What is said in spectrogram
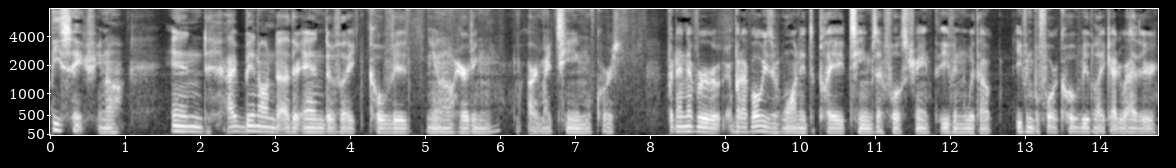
be safe, you know. And I've been on the other end of like COVID, you know, hurting our my team, of course. But I never, but I've always wanted to play teams at full strength, even without, even before COVID. Like, I'd rather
